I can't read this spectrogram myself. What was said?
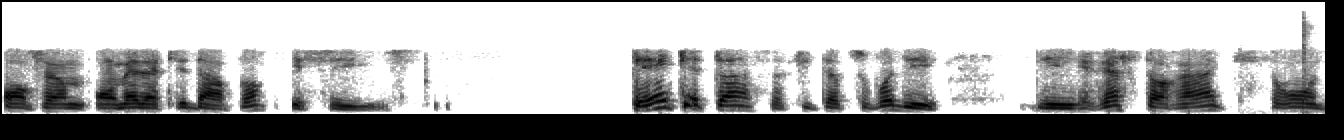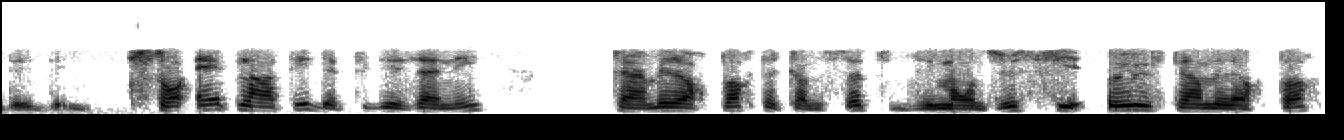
On, ferme, on met la clé dans la porte et c'est c'est inquiétant, Sophie. Quand tu vois des, des restaurants qui sont, des- qui sont implantés depuis des années fermer leurs portes comme ça, tu te dis, mon Dieu, si eux ferment leurs portes,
